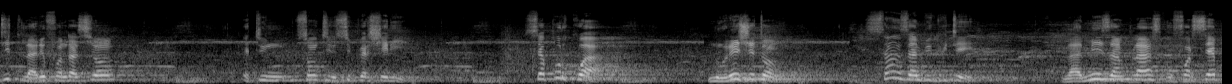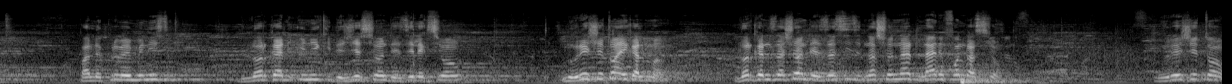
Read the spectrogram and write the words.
dites la refondation une, sont une supercherie. C'est pourquoi nous rejetons sans ambiguïté la mise en place au forceps par le Premier ministre de l'organe unique de gestion des élections. Nous rejetons également l'organisation des assises nationales de la refondation. Nous rejetons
